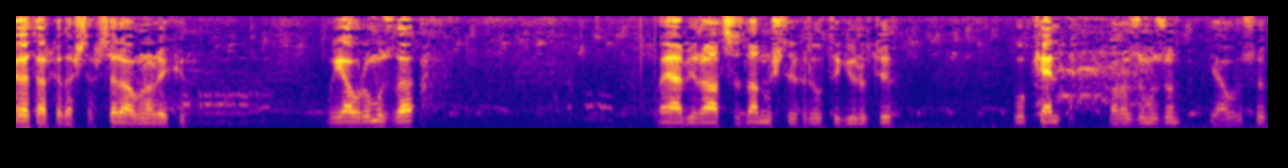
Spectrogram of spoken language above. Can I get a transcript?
Evet arkadaşlar selamun aleyküm. Bu yavrumuz da baya bir rahatsızlanmıştı hırıltı gürültü. Bu kel horozumuzun yavrusu.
